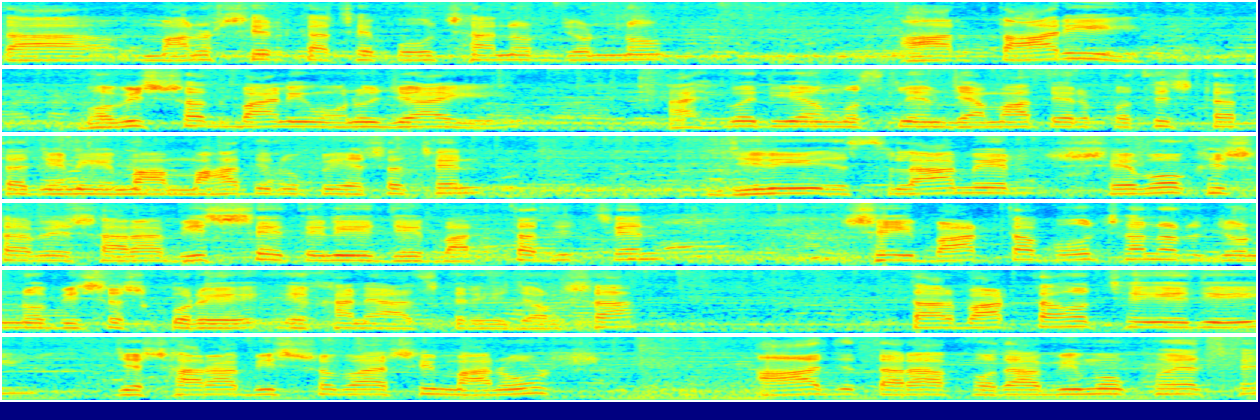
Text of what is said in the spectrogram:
তা মানুষের কাছে পৌঁছানোর জন্য আর তারই ভবিষ্যৎবাণী অনুযায়ী আহমদিয়া মুসলিম জামাতের প্রতিষ্ঠাতা যিনি ইমাম মাহাদি রূপে এসেছেন, যিনি ইসলামের সেবক হিসাবে সারা বিশ্বে তিনি যে বার্তা দিচ্ছেন সেই বার্তা পৌঁছানোর জন্য বিশেষ করে এখানে আজকের এই জলসা। তার বার্তা হচ্ছে এই যে সারা বিশ্ববাসী মানুষ আজ তারা খোদা বিমুখ হয়েছে,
